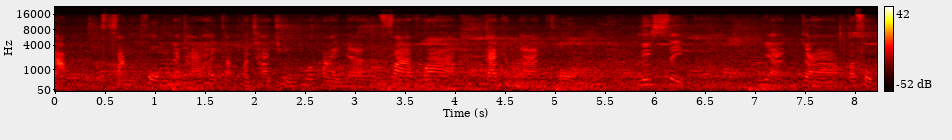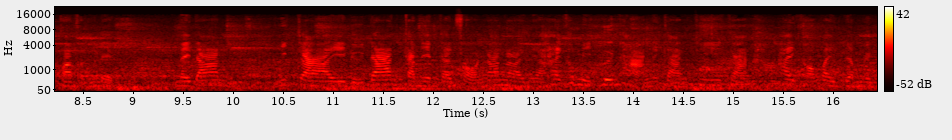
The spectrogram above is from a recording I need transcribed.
กับสังคมนะคะให้กับประชาชนทั่วไปเนี่ยทราบว่าการทำงานของนิสิตเนี่ยจะประสบความสำเร็จในด้าน วิจัยหรือด้านการเรียนการสอนด้านอะไรเนี่ยให้เขามีพื้นฐานในการที่จะให้เขาไปดำเนิน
